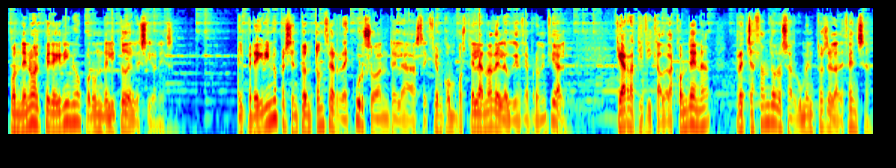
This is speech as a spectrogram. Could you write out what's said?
condenó al peregrino por un delito de lesiones. El peregrino presentó entonces recurso ante la sección compostelana de la Audiencia Provincial, que ha ratificado la condena rechazando los argumentos de la defensa,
